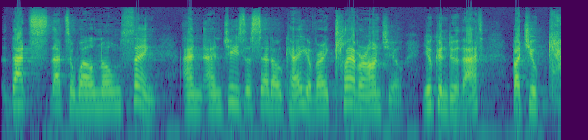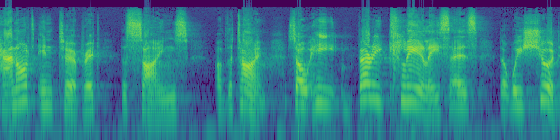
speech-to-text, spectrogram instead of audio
That's, that's a well known thing. And, and Jesus said, Okay, you're very clever, aren't you? You can do that, but you cannot interpret the signs of the time. So he very clearly says that we should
